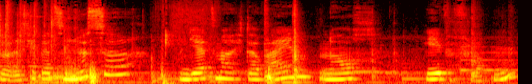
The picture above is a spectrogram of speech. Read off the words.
So, ich habe jetzt Nüsse und jetzt mache ich da rein noch Hefeflocken.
